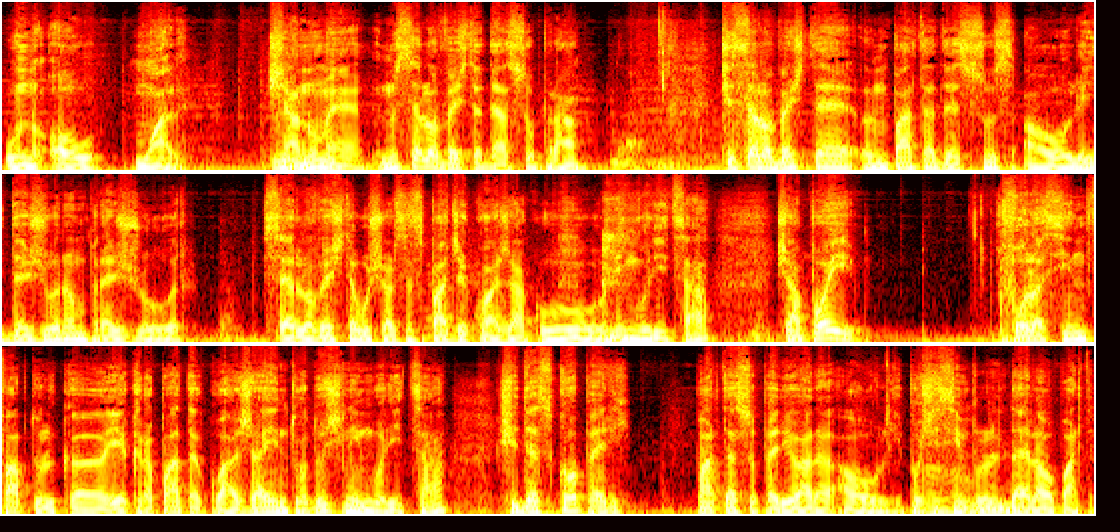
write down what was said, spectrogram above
un ou moale. Și anume, nu se lovește deasupra, ci se lovește în partea de sus a oului, de jur împrejur, se lovește ușor, se sparge coaja cu lingurița și apoi folosind faptul că e crăpată coaja, introduci lingurița și descoperi partea superioară a oului. Pur și simplu îl dai la o parte.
